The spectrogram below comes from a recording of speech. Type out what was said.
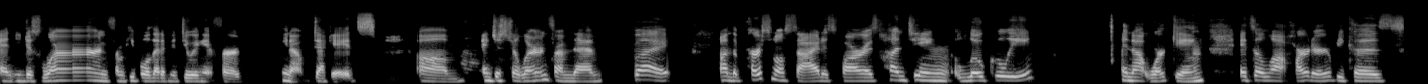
and you just learn from people that have been doing it for you know decades um, and just to learn from them. But on the personal side as far as hunting locally and not working it's a lot harder because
